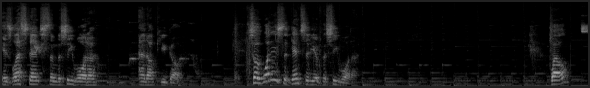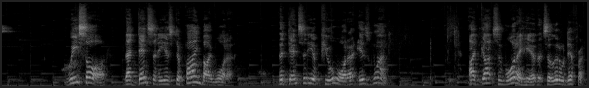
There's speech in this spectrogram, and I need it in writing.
is less dense than the seawater, and up you go. So, what is the density of the seawater? Well, we saw that density is defined by water. The density of pure water is one. I've got some water here that's a little different.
